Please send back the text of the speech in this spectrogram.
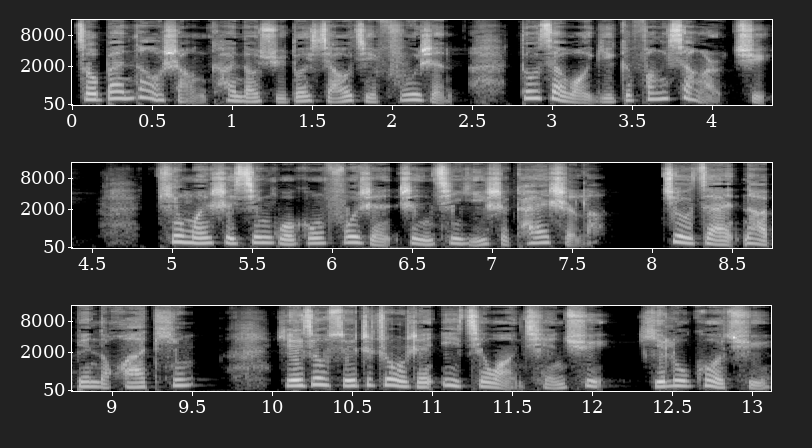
走半道上，看到许多小姐夫人都在往一个方向而去。听闻是新国公夫人认亲仪式开始了，就在那边的花厅，也就随着众人一起往前去。一路过去，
